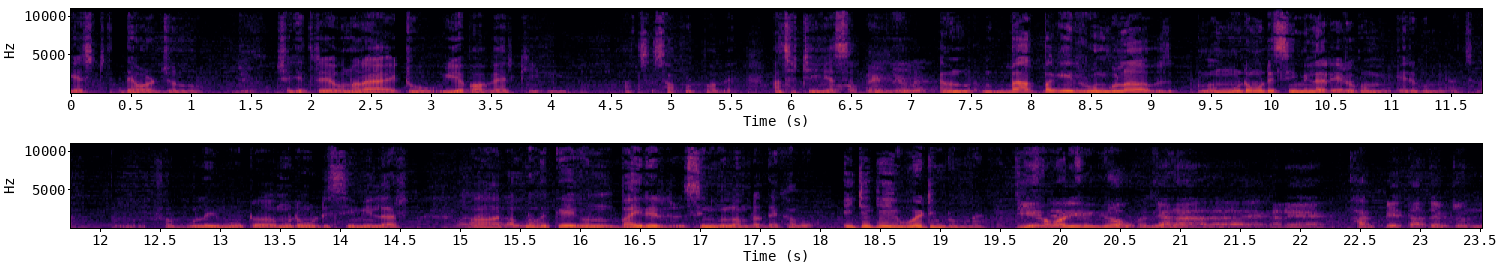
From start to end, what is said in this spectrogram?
গেস্ট দেওয়ার জন্য। সেক্ষেত্রে ওনারা একটু ইয়ে পাবে আর কি। আচ্ছা সাপোর্ট পাবে। আচ্ছা ঠিক আছে। এখন বাদ বাকি রুমগুলো মোটামুটি সিমিলার এরকম এরকমই আচ্ছা। সবগুলোই মোটা মোটামুটি সিমিলার আর আপনাদেরকে এখন বাইরের সিনগুলো আমরা দেখাবো। এইটা কি ওয়েটিং রুম নাকি? জি যারা এখানে থাকবে তাদের জন্য।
